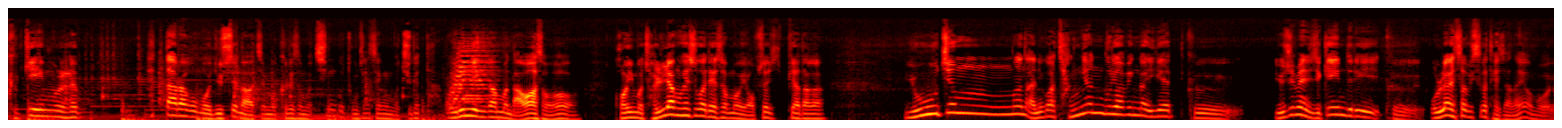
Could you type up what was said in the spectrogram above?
그 게임을 해- 했다라고 뭐 뉴스에 나왔지 뭐 그래서 뭐 친구 동창생을 뭐 죽였다 뭐 이런 얘기가 한번 나와서 거의 뭐 전량 회수가 돼서 뭐 없어지다시피 하다가 요즘은 아니고 작년 무렵인가 이게 그 요즘엔 이제 게임들이 그 온라인 서비스가 되잖아요. 뭐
